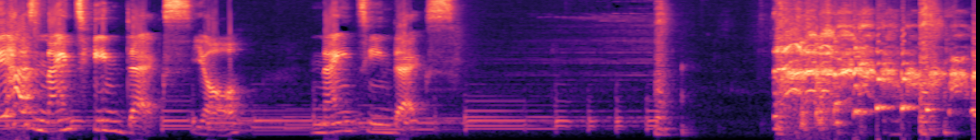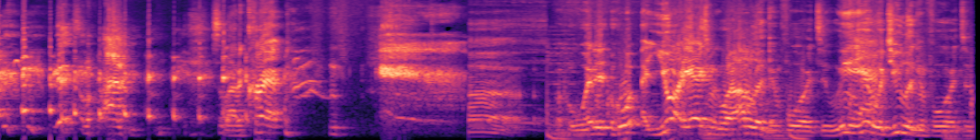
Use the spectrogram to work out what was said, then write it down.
It has 19 decks, y'all. 19 decks. Lot of crap. uh, what, is, what you already asked me what I'm looking forward to. We didn't hear what you're looking forward to.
